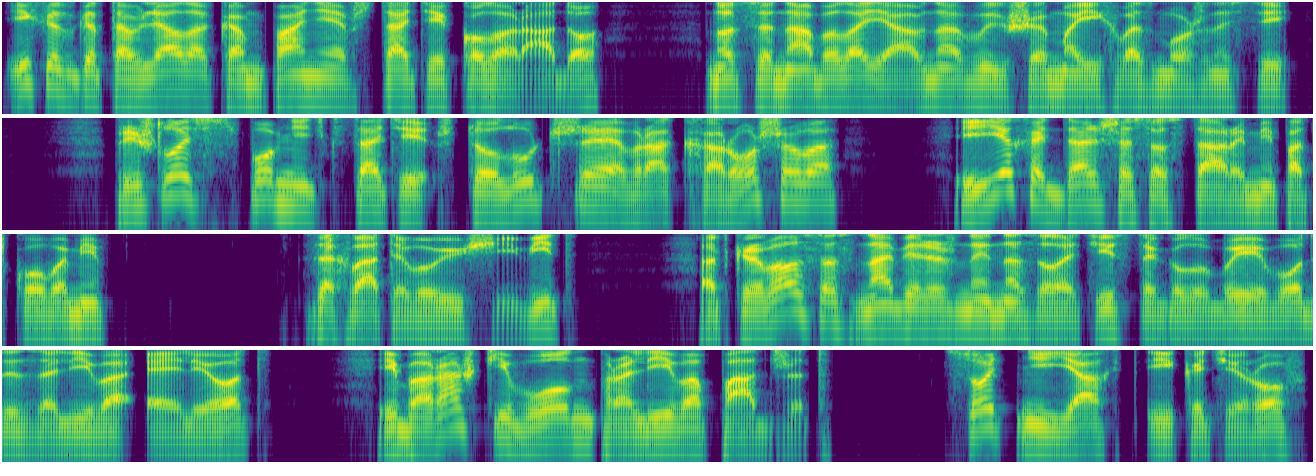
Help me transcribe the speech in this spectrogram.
их изготовляла компания в штате Колорадо, но цена была явно выше моих возможностей. Пришлось вспомнить, кстати, что лучшее враг хорошего и ехать дальше со старыми подковами. Захватывающий вид открывался с набережной на золотисто-голубые воды залива Элиот и барашки волн пролива Паджет. Сотни яхт и катеров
